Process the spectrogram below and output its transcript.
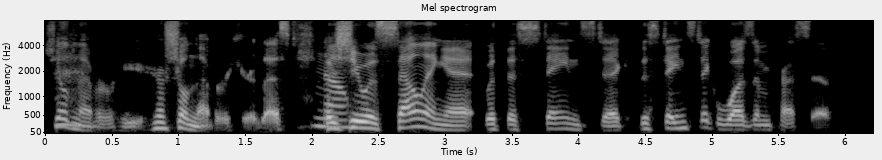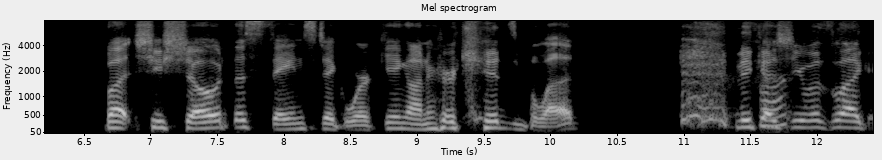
she'll never hear. She'll never hear this. No. But she was selling it with the stain stick. The stain stick was impressive, but she showed the stain stick working on her kid's blood. Because Fuck. she was like,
